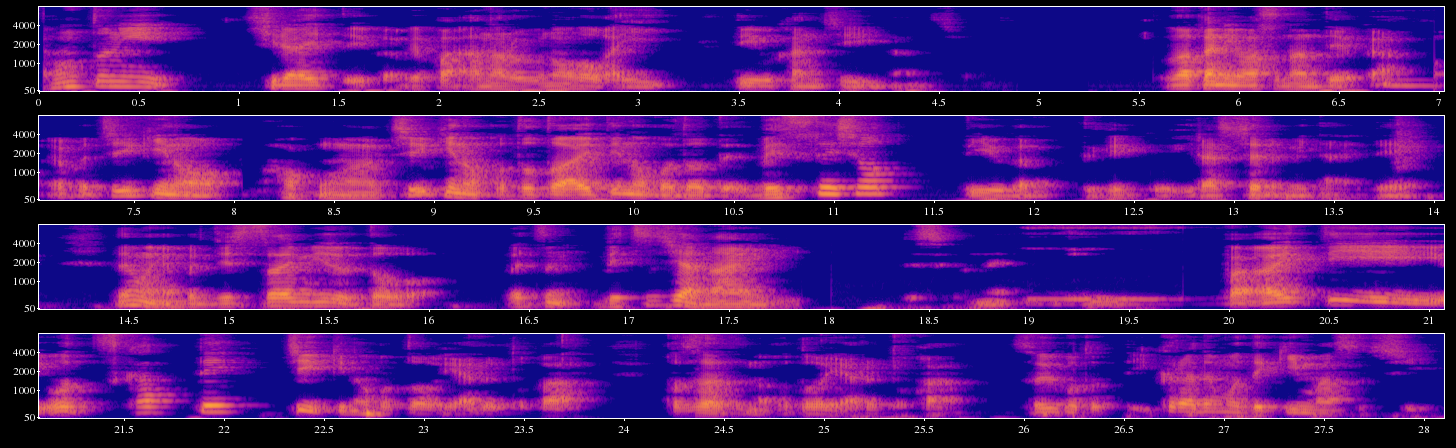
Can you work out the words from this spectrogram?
本当に嫌いっていうか、やっぱりアナログの方がいいっていう感じなんですよ。わかりますなんていうか。うんやっぱ地域の、うん地域のことと IT のことって別でしょっていう方って結構いらっしゃるみたいで。でもやっぱり実際見ると別に別じゃないですよね。やっぱ IT を使って地域のことをやるとか、子育てのことをやるとか、そういうことっていくらでもできますし。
